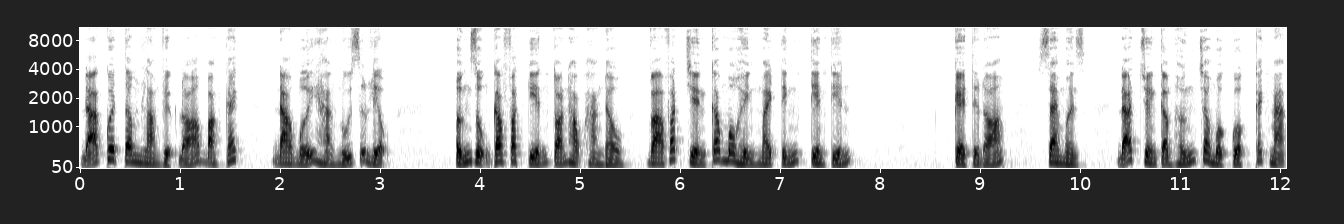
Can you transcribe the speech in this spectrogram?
đã quyết tâm làm việc đó bằng cách đào bới hàng núi dữ liệu, ứng dụng các phát kiến toán học hàng đầu và phát triển các mô hình máy tính tiên tiến. Kể từ đó, Simons đã truyền cảm hứng cho một cuộc cách mạng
